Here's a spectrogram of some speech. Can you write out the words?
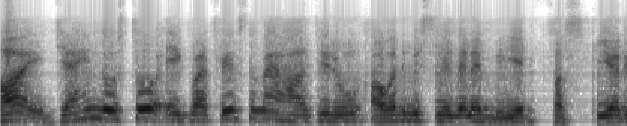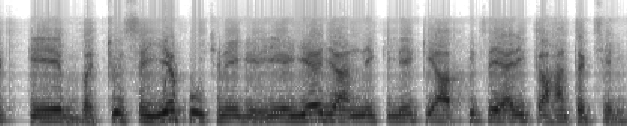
हाय, जय हिंद दोस्तों। एक बार फिर से मैं हाजिर हूँ अवध विश्वविद्यालय बीएड फ़र्स्ट ईयर के बच्चों से यह पूछने के लिए, यह जानने के लिए कि आपकी तैयारी कहाँ तक चली।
